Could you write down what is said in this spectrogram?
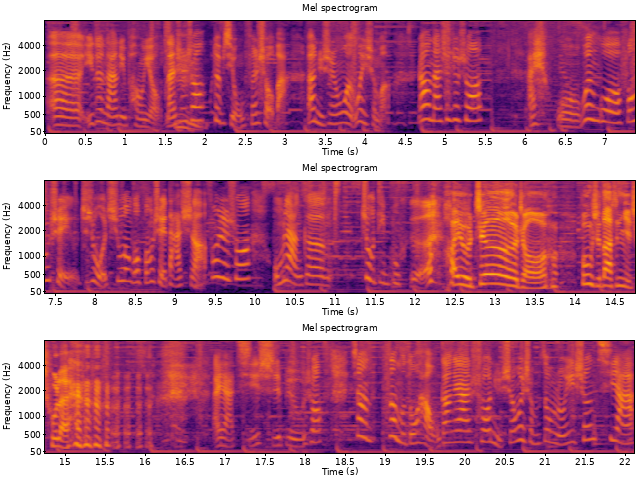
呃，一对男女朋友，男生说对不起，我们分手吧。然后女生问为什么，然后男生就说。哎呀，我问过风水，就是我去问过风水大师了。风水说我们两个注定不合。还有这种风水大师，你出来。哎呀，其实比如说像这么多哈，我们刚跟大家说，女生为什么这么容易生气啊？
